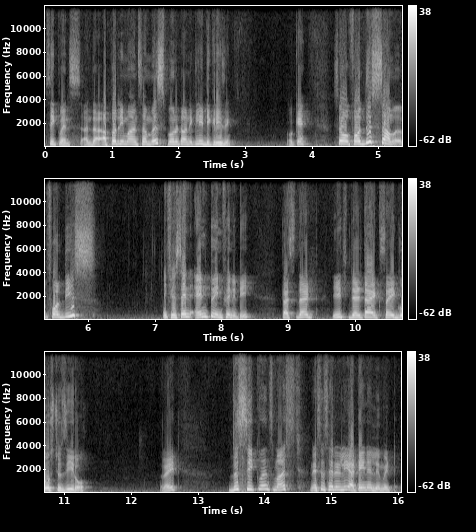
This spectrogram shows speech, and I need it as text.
sequence and the upper Riemann sum is monotonically decreasing. Okay. So, for this sum for these if you send n to infinity such that each delta x i goes to 0 right this sequence must necessarily attain a limit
